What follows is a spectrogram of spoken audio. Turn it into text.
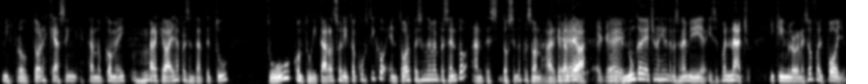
mis productores que hacen stand-up comedy para que vayas a presentarte tú tú con tu guitarra solito acústico en todos los países donde me presento ante 200 personas. A ver qué tal te va. Porque nunca había hecho una gira internacional en mi vida. Y se fue Nacho. Y quien me lo organizó fue el pollo,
